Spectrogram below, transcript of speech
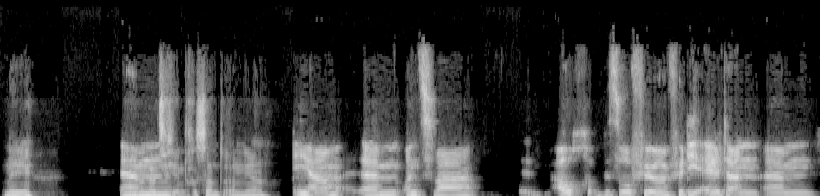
Nee. Ähm, hört sich interessant an, ja. Ja, ähm, und zwar äh, auch so für, für die Eltern ähm,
